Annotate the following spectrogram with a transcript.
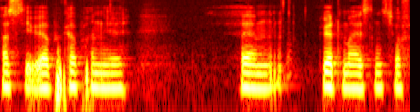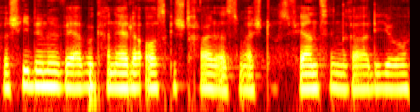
Also die Werbekampagne ähm, wird meistens durch verschiedene Werbekanäle ausgestrahlt, also zum Beispiel das Fernsehen, Radio,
